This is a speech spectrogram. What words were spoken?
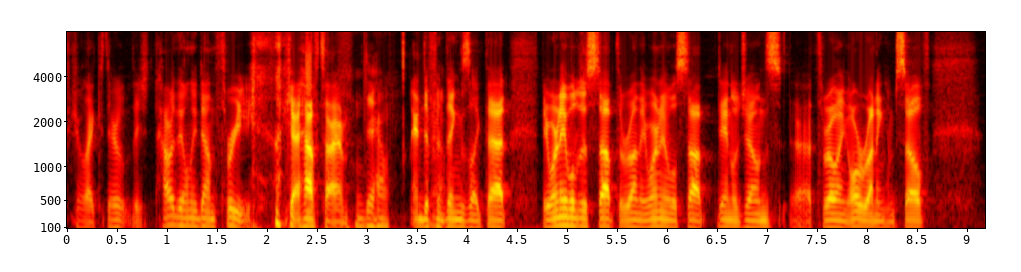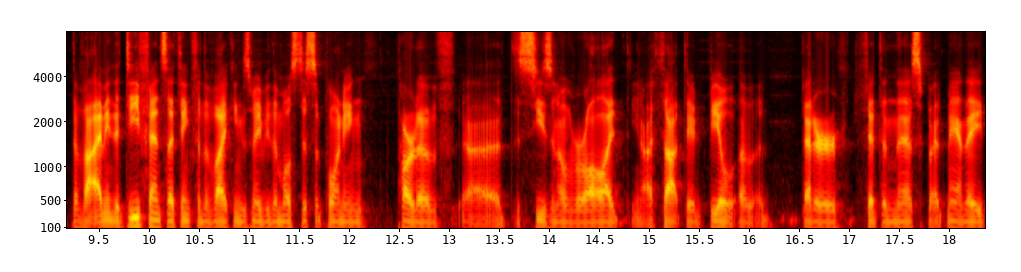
you're like, they're, they, how are they only down three like at halftime? Yeah, and different yeah. things like that. They weren't able to stop the run. They weren't able to stop Daniel Jones uh, throwing or running himself. The I mean, the defense, I think, for the Vikings, maybe the most disappointing part of uh, the season overall. I you know I thought they'd be a, a better fit than this, but man, they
